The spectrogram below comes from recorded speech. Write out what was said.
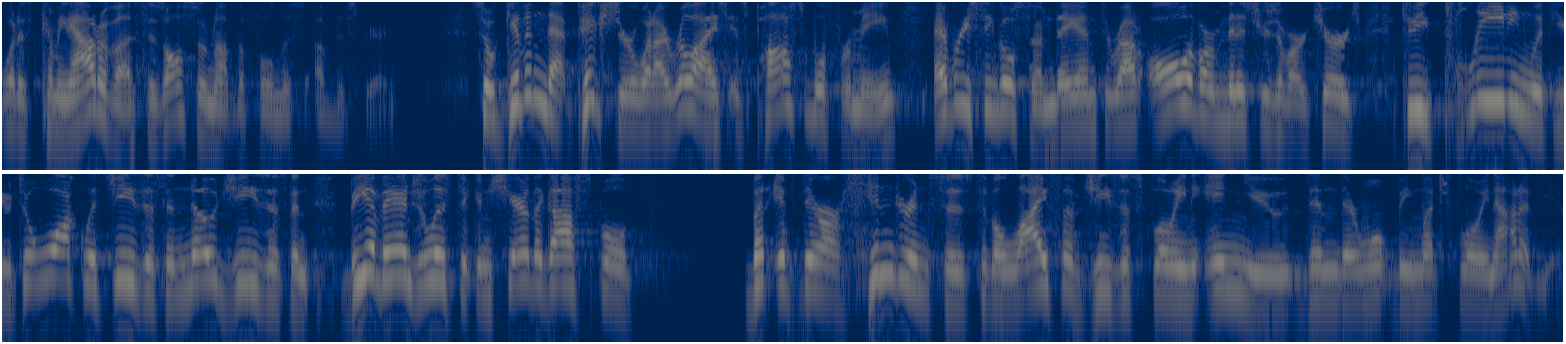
what is coming out of us is also not the fullness of the Spirit. So, given that picture, what I realized it's possible for me every single Sunday and throughout all of our ministries of our church to be pleading with you to walk with Jesus and know Jesus and be evangelistic and share the gospel. But if there are hindrances to the life of Jesus flowing in you, then there won't be much flowing out of you.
